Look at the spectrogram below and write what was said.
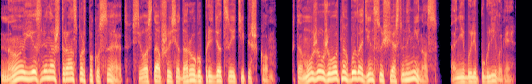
Но если наш транспорт покусают, всю оставшуюся дорогу придется идти пешком. К тому же у животных был один существенный минус — они были пугливыми.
